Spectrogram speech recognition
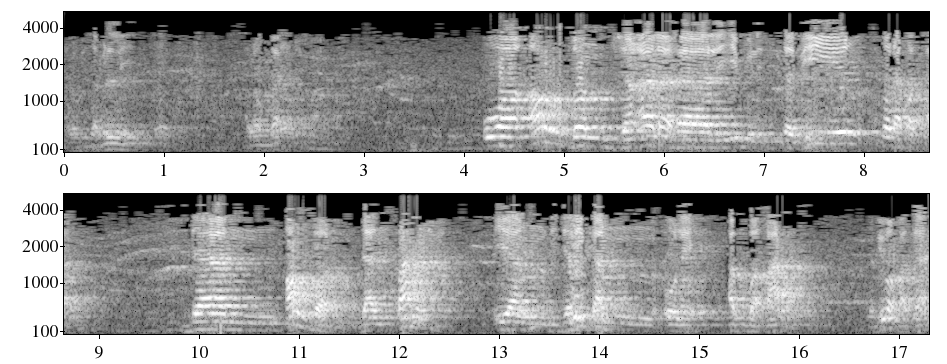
Kalau bisa beli. Ya. Kalau enggak ya apa Wa ardon ja'alaha li ibni sabil sadaqatan. Dan ardon dan tanah yang dijadikan oleh Abu Bakar Nabi wafatkan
